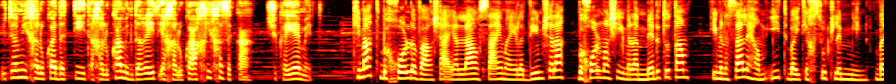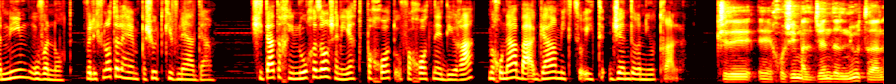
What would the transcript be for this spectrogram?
יותר מחלוקה דתית, החלוקה המגדרית היא החלוקה הכי חזקה שקיימת. כמעט בכל דבר שאיילה עושה עם הילדים שלה, בכל מה שהיא מלמדת אותם, היא מנסה להמעיט בהתייחסות למין, בנים ובנות, ולפנות אליהם פשוט כבני אדם. שיטת החינוך הזו, שנהיית פחות ופחות נדירה, מכונה בעגה המקצועית ג'נדר ניוטרל. כשחושבים על ג'נדר ניוטרל,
